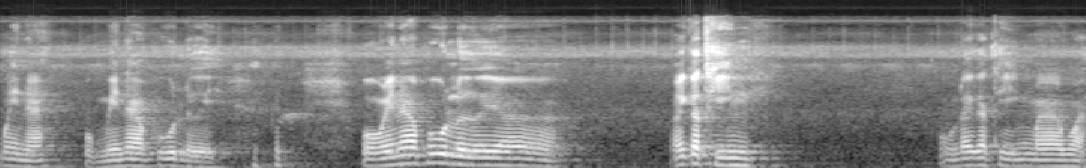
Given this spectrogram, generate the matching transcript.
ไม่นะ ผมไม่น่าพูดเลย ผมไม่น่าพูดเลยอะไอ้กระทิง ผมได้กระทิงมาว่ะ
